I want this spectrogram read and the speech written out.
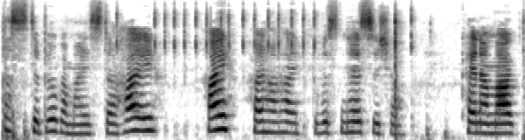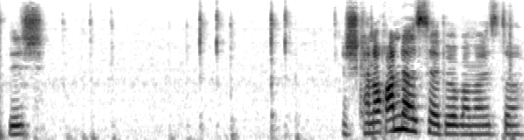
Das ist der Bürgermeister. Hi. Hi. Hi, hi, hi. Du bist ein hässlicher. Keiner mag dich. Ich kann auch anders, Herr Bürgermeister.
